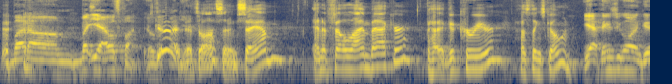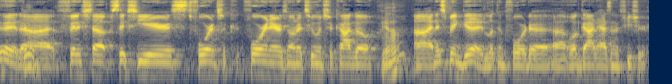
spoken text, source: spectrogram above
But um, but yeah, it was fun. It was Good. Fun That's awesome. And Sam, NFL linebacker, had a good career. How's things going? Yeah, things are going good. Uh, finished up six years, four in four in Arizona, two in Chicago. Yeah. Uh, and it's been good. Looking forward to uh, what God has in the future.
